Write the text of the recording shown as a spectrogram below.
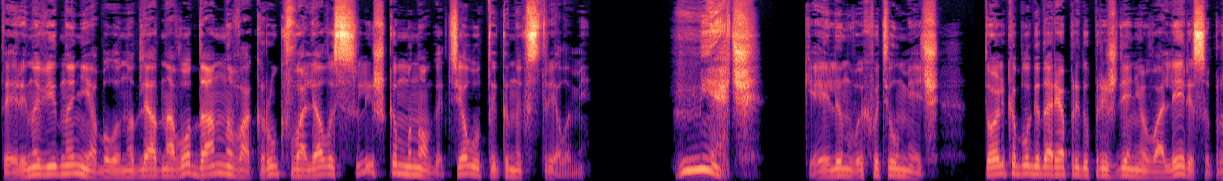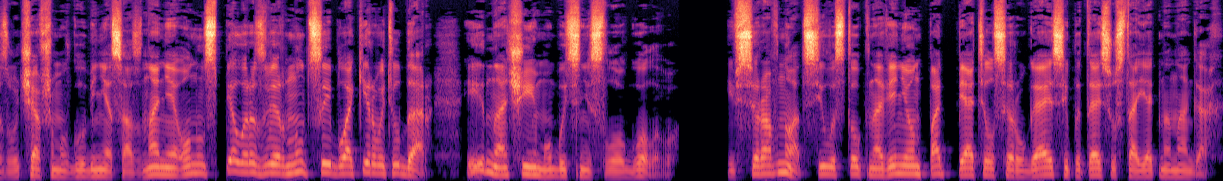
Террина видно не было, но для одного Данна вокруг валялось слишком много тел, утыканных стрелами. «Меч!» Кейлин выхватил меч. Только благодаря предупреждению Валериса, прозвучавшему в глубине сознания, он успел развернуться и блокировать удар, иначе ему бы снесло голову. И все равно от силы столкновения он попятился, ругаясь и пытаясь устоять на ногах.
